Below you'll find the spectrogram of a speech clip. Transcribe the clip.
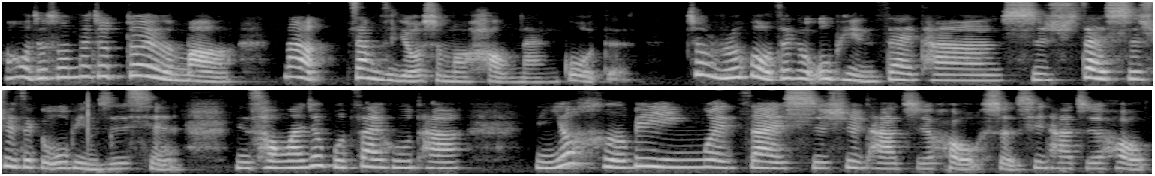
然后我就说那就对了嘛，那这样子有什么好难过的？就如果这个物品在它失去在失去这个物品之前，你从来就不在乎它，你又何必因为在失去它之后，舍弃它之后，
